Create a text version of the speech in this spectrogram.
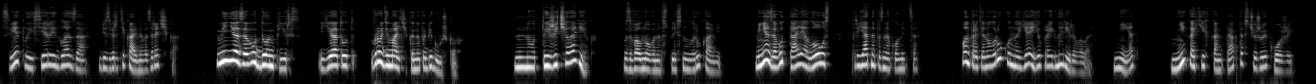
светлые серые глаза, без вертикального зрачка. «Меня зовут Дон Пирс. Я тут вроде мальчика на побегушках». «Но ты же человек!» – взволнованно всплеснула руками. «Меня зовут Талия Лоуст. Приятно познакомиться». Он протянул руку, но я ее проигнорировала. Нет, никаких контактов с чужой кожей.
